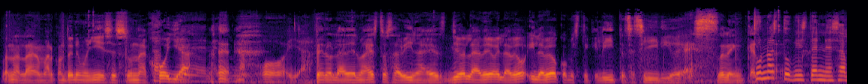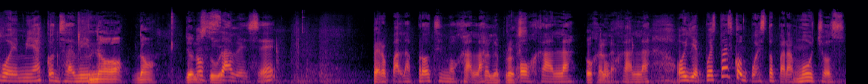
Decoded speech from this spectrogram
Bueno, la de Marco Antonio Muñiz es una joya. También es una joya. Pero la del maestro Sabina es. Yo la veo y la veo y la veo con mis tequilitas así, digo, eso me encanta. ¿Tú no estuviste en esa bohemia con Sabina? No, no, yo no, no estuve. sabes, ¿eh? Pero para la próxima, ojalá. Para la próxima. Ojalá. Ojalá. Ojalá. Oye, pues estás compuesto para muchos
